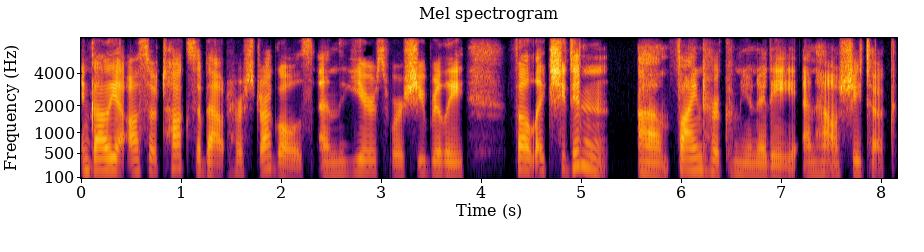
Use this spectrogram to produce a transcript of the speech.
And Galia also talks about her struggles and the years where she really felt like she didn't um, find her community and how she took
